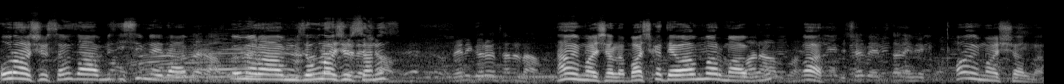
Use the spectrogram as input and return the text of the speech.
Uğraşırsanız abimiz isim neydi abi? Ömer abimize ulaşırsanız. Beni gören tanır abi. Hay maşallah. Başka devam var mı abi Var bunun? abi var. Var. İçeride 50 tane inek var. Hay maşallah.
